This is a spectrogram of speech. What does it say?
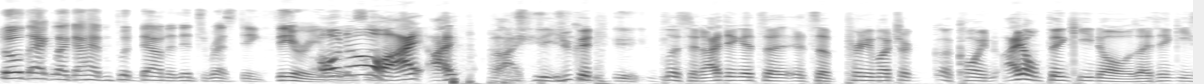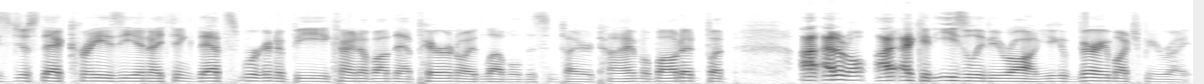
Don't act like I haven't put down an interesting theory. oh though, no, so- I, I, I, you could listen. I think it's a, it's a pretty much a, a coin. I don't think he knows. I think he's just that crazy, and I think that's we're gonna be kind of on that paranoid level this entire time about it. But I, I don't know. I, I could easily be wrong. You could very much be right.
